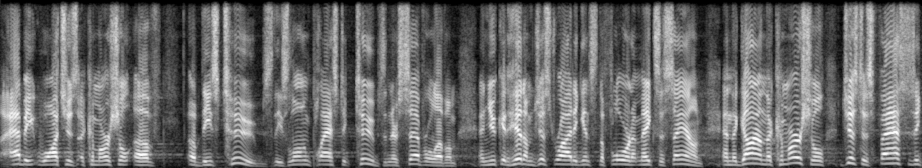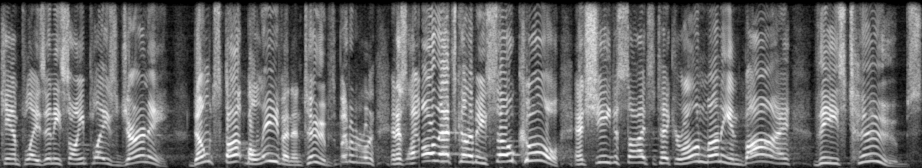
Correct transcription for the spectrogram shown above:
Abby watches a commercial of of these tubes, these long plastic tubes, and there's several of them, and you can hit them just right against the floor and it makes a sound. And the guy on the commercial, just as fast as he can, plays any song. He plays Journey. Don't stop believing in tubes. And it's like, oh, that's going to be so cool. And she decides to take her own money and buy these tubes.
